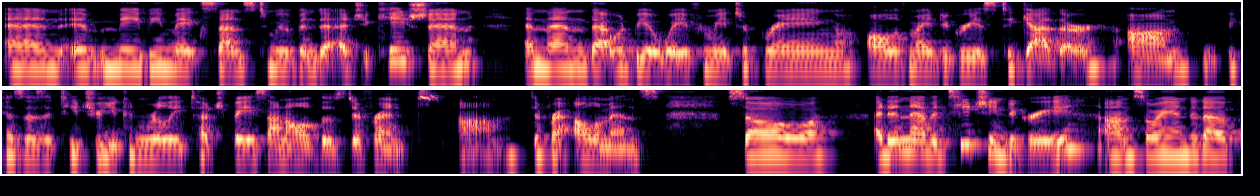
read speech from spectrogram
And it maybe makes sense to move into education. And then that would be a way for me to bring all of my degrees together. Um, because as a teacher, you can really touch base on all of those different, um, different elements. So I didn't have a teaching degree. Um, so I ended up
